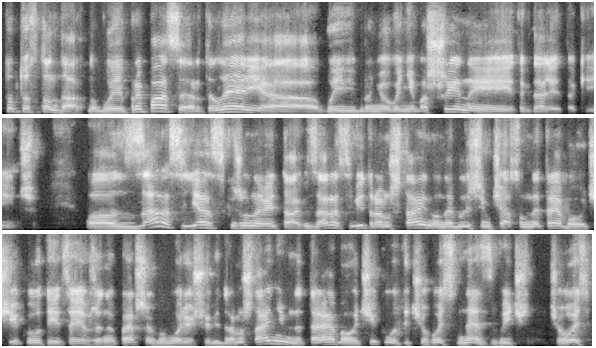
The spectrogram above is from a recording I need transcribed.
Тобто стандартно боєприпаси, артилерія, бойові броньовані машини і так далі, і таке інше. О, Зараз я скажу навіть так: зараз від Рамштайну найближчим часом не треба очікувати, і це я вже не вперше говорю. Що від Рамштайнів не треба очікувати чогось незвичного, чогось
